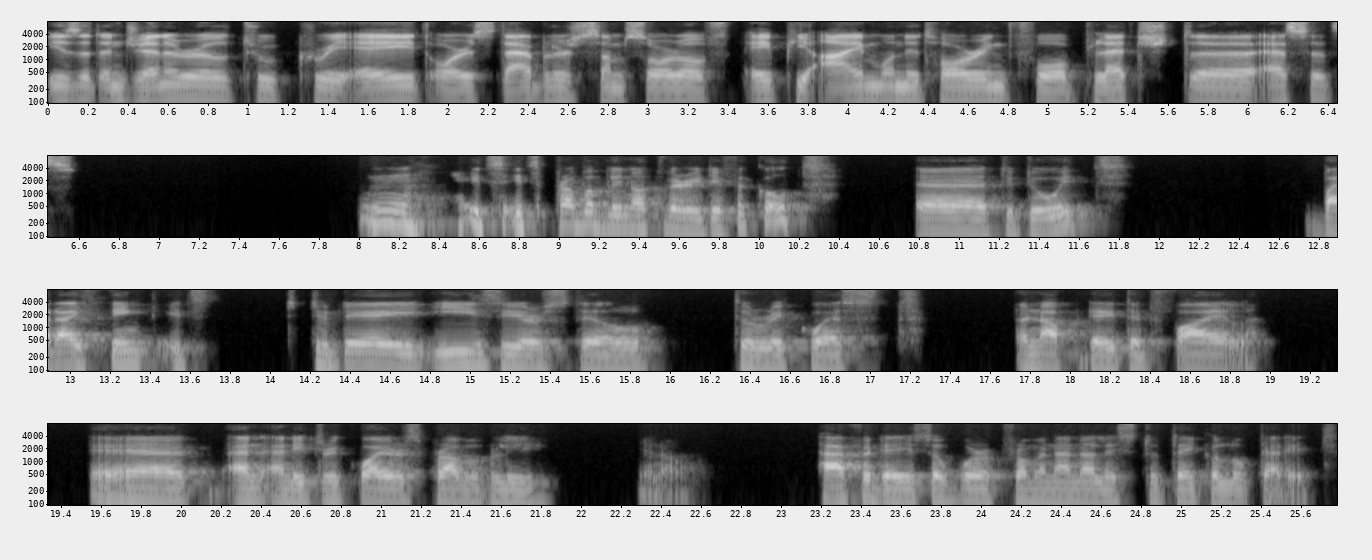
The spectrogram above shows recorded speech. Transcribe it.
is it in general to create or establish some sort of API monitoring for pledged uh, assets? Mm, it's it's probably not very difficult uh, to do it, but I think it's today easier still to request an updated file, uh, and and it requires probably you know half a day's of work from an analyst to take a look at it.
